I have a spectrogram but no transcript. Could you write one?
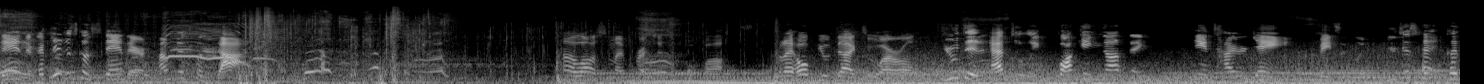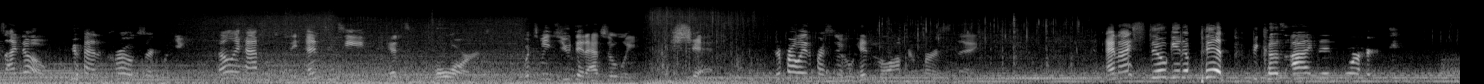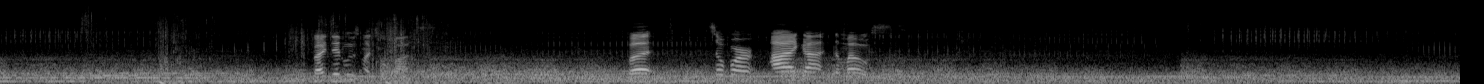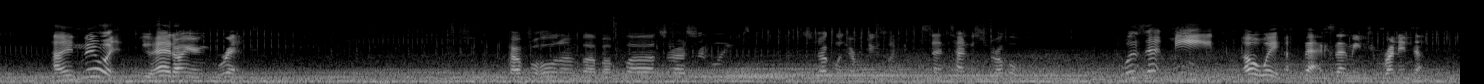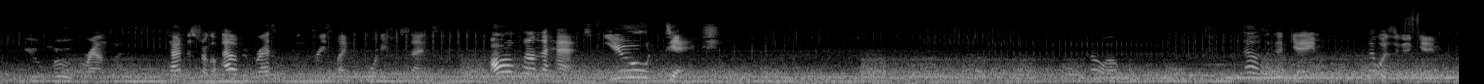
Stand there. If you're just gonna stand there, I'm just gonna die. I lost my precious boss. But I hope you die too, Arl. You did absolutely fucking nothing the entire game, basically. You just had, because I know, you had a crow circling you. That only happens when the entity gets bored, which means you did absolutely shit. You're probably the person who hid in the locker first thing. And I still get a pip because I did work. But I did lose my toolbox. but so far I got the most. I knew it! You had iron grip. Powerful hold on, blah blah blah. Start struggling. Struggling or reduced by 50%. Time to struggle. What does that mean? Oh wait, effects. That means you run into Time to struggle. Out of your breath increased by 40%. All found the hatch. You dick! Oh well. That was a good game. That was a good game.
